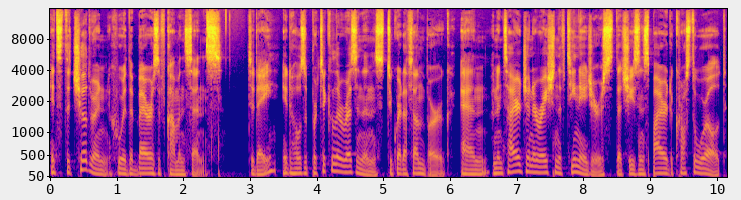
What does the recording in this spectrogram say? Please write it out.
it's the children who are the bearers of common sense. Today, it holds a particular resonance to Greta Thunberg and an entire generation of teenagers that she's inspired across the world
